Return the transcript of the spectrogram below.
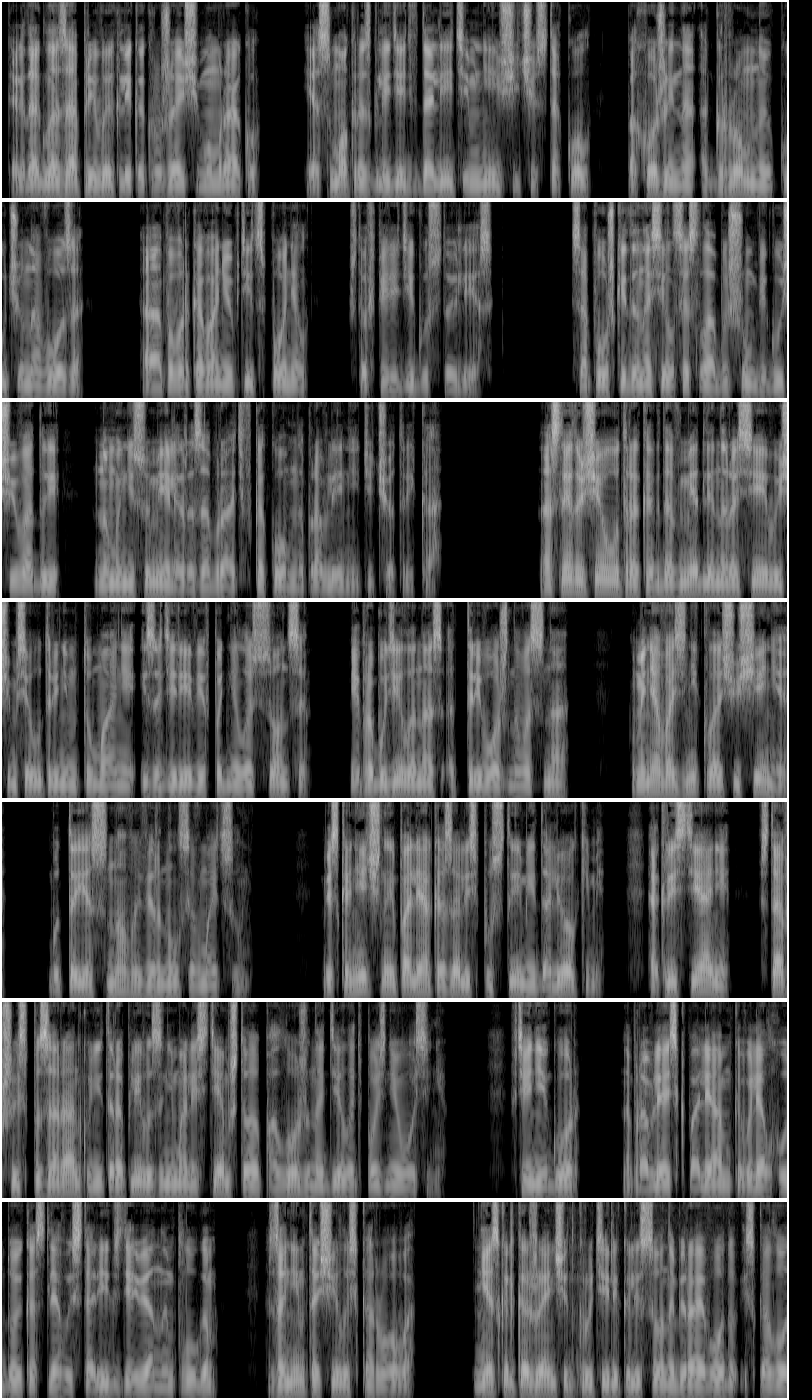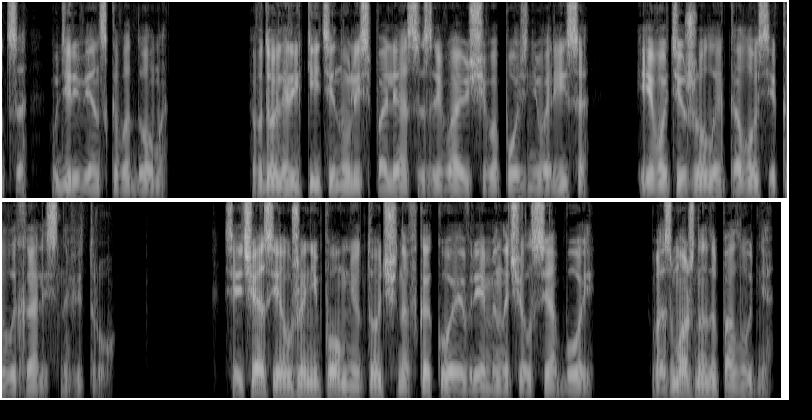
Когда глаза привыкли к окружающему мраку, я смог разглядеть вдали темнеющий чистокол, похожий на огромную кучу навоза, а по воркованию птиц понял, что впереди густой лес. С опушки доносился слабый шум бегущей воды, но мы не сумели разобрать, в каком направлении течет река. На следующее утро, когда в медленно рассеивающемся утреннем тумане из-за деревьев поднялось солнце и пробудило нас от тревожного сна, у меня возникло ощущение, будто я снова вернулся в Майцунь. Бесконечные поля оказались пустыми и далекими, а крестьяне Вставшие с позаранку неторопливо занимались тем, что положено делать поздней осенью. В тени гор, направляясь к полям, ковылял худой костлявый старик с деревянным плугом. За ним тащилась корова. Несколько женщин крутили колесо, набирая воду из колодца у деревенского дома. Вдоль реки тянулись поля созревающего позднего риса, и его тяжелые колосья колыхались на ветру. Сейчас я уже не помню точно, в какое время начался бой. Возможно, до полудня.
